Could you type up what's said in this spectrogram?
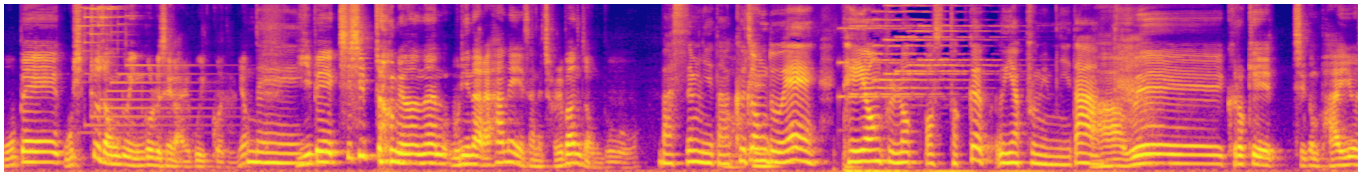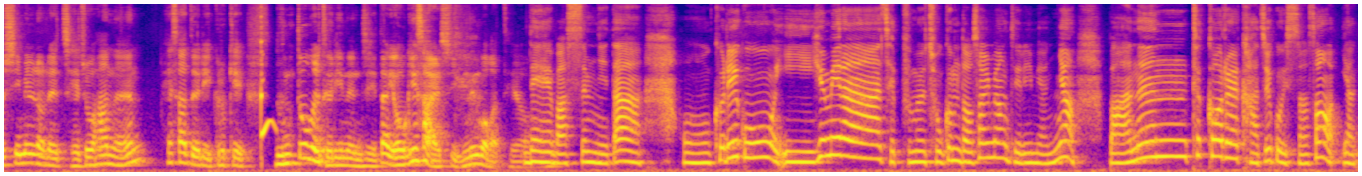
550조 정도인 걸로 제가 알고 있거든요. 네, 270조면은 우리나라 한 해 예산의 절반 정도. 맞습니다. 아, 그 그- 정도의 대형 블록버스터급 의약품입니다. 아, 왜 그렇게 지금 바이오 시밀러를 제조하는 회사들이 그렇게 눈독을 들이는지 딱 여기서 알 수 있는 것 같아요. 네, 맞습니다. 어, 그리고 이 휴미라 제품을 조금 더 설명드리면요. 많은 특허를 가지고 있어서 약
